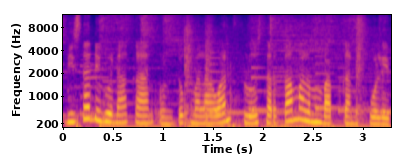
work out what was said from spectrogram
bisa digunakan untuk melawan flu serta melembabkan kulit.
